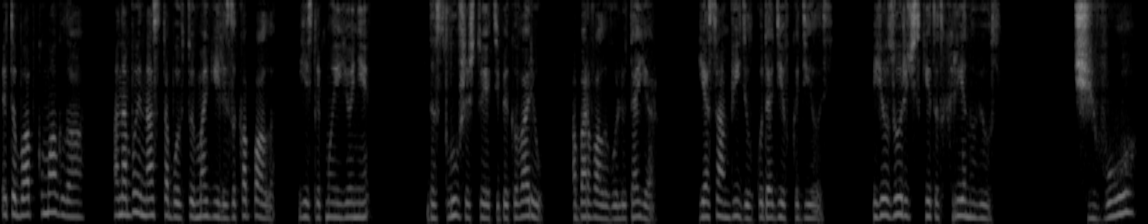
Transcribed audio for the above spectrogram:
«Эта бабка могла. Она бы и нас с тобой в той могиле закопала, если б мы ее не...» «Да слушай, что я тебе говорю», — оборвал его лютояр. «Я сам видел, куда девка делась. Ее Зоричский этот хрен увез». «Чего?»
